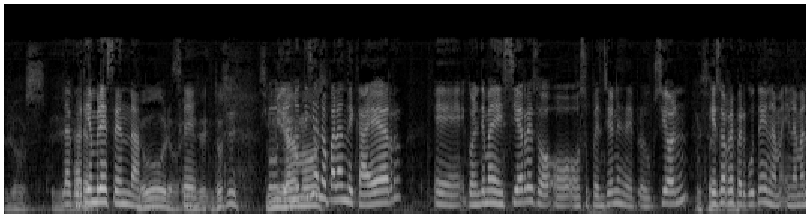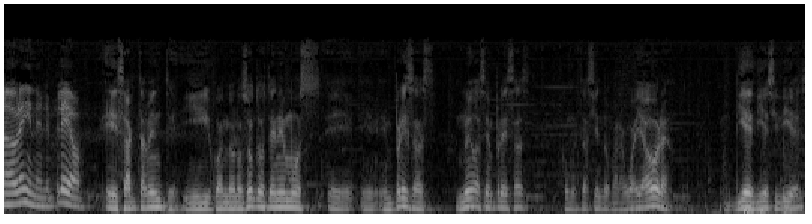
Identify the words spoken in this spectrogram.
los... eh, la curtiembre es senda. Seguro. Sí. Eh, Entonces, si Como miramos... las noticias no paran de caer eh, con el tema de cierres o, o- o suspensiones de producción. Eso repercute en la, en la mano de obra y en el empleo. Exactamente. Y cuando nosotros tenemos eh, eh, empresas, nuevas empresas, como está haciendo Paraguay ahora, 10, 10 y 10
